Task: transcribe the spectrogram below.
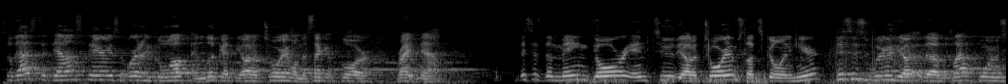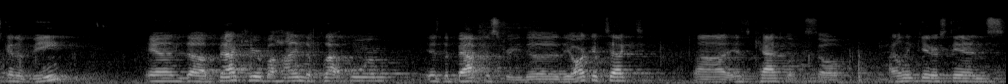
So that's the downstairs. We're going to go up and look at the auditorium on the second floor right now. This is the main door into the auditorium, so let's go in here. This is where the, the platform is going to be. And uh, back here behind the platform is the baptistry. The, the architect uh, is Catholic, so I don't think he understands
